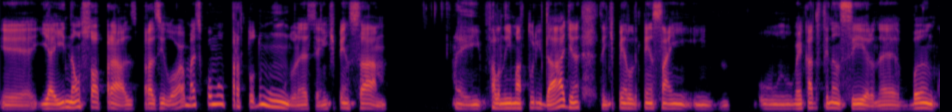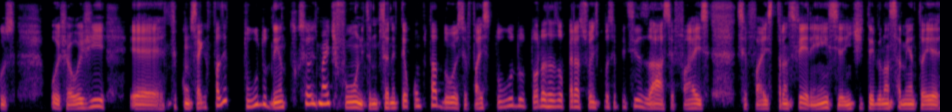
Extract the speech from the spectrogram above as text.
É, e aí não só para Zilor, mas como para todo mundo, né? Se a gente pensar é, falando em maturidade, né? Se a gente pensar em, em o mercado financeiro, né, bancos, poxa, hoje é, você consegue fazer tudo dentro do seu smartphone, você não precisa nem ter o computador, você faz tudo, todas as operações que você precisar, você faz, você faz transferência, a gente teve o lançamento aí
